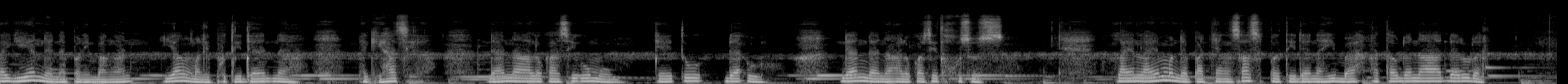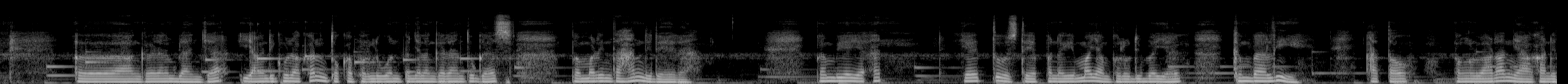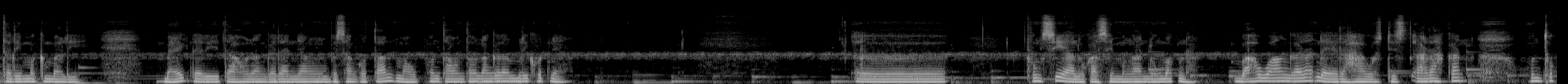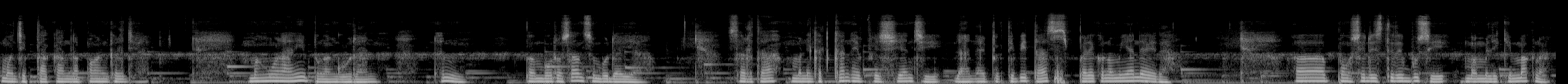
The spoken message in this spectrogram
Bagian dana perimbangan yang meliputi dana bagi hasil, dana alokasi umum yaitu DAU, dan dana alokasi khusus. Lain-lain mendapat yang sah seperti dana hibah atau dana darurat. Uh, anggaran belanja yang digunakan untuk keperluan penyelenggaraan tugas pemerintahan di daerah. Pembiayaan yaitu setiap penerima yang perlu dibayar kembali atau pengeluaran yang akan diterima kembali, baik dari tahun anggaran yang bersangkutan maupun tahun-tahun anggaran berikutnya. uh, fungsi alokasi mengandung makna bahwa anggaran daerah harus diarahkan untuk menciptakan lapangan kerja, mengurangi pengangguran, dan pemburusan sumber daya, serta meningkatkan efisiensi dan efektivitas perekonomian daerah. Uh, fungsi distribusi memiliki makna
